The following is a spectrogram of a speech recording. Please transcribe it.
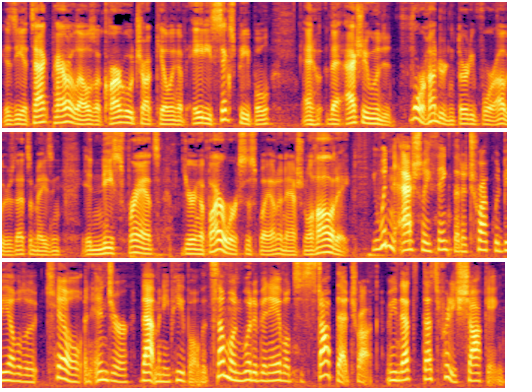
is the attack parallels a cargo truck killing of 86 people and that actually wounded 434 others. That's amazing. In Nice, France, during a fireworks display on a national holiday. you wouldn't actually think that a truck would be able to kill and injure that many people. That someone would have been able to stop that truck. I mean, that's that's pretty shocking.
